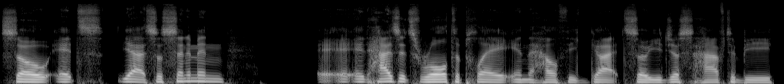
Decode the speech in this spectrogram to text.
So it's yeah, so cinnamon it, it has its role to play in the healthy gut. So you just have to be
